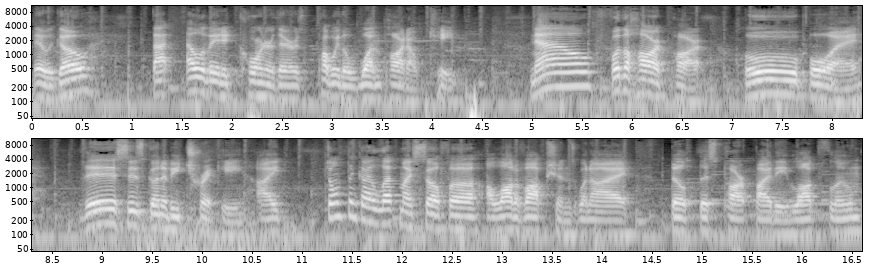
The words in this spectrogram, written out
There we go. That elevated corner there is probably the one part I'll keep. Now for the hard part. Oh boy. This is gonna be tricky. I don't think I left myself a, a lot of options when I built this part by the log flume.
